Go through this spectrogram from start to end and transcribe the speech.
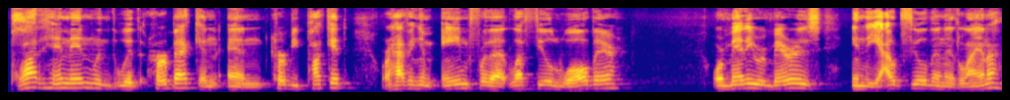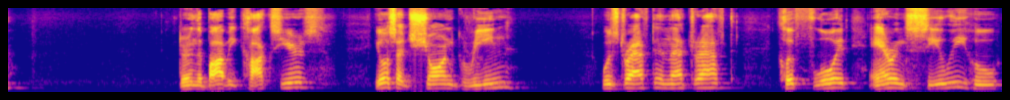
Plot him in with, with Hrbek and, and Kirby Puckett, or having him aim for that left field wall there. Or Manny Ramirez in the outfield in Atlanta during the Bobby Cox years. You also had Shawn Green was drafted in that draft. Cliff Floyd, Aaron Sele, who,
